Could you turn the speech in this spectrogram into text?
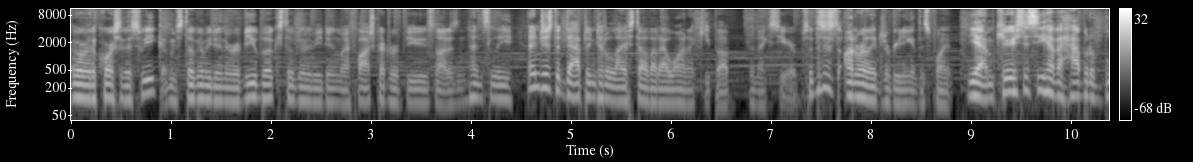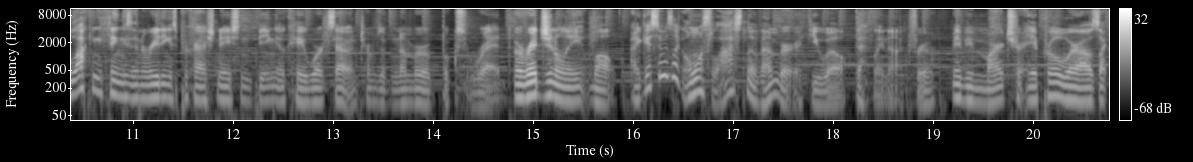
over the course of this week, I'm still going to be doing the review book, still going to be doing my flashcard reviews, not as intensely, and just adapting to the lifestyle that I want to keep up the next year. So this is unrelated to reading at this point. Yeah, I'm curious to see how the habit of blocking things and reading as procrastination being okay works out in terms of number of books read. Originally, well, I guess it was like almost last November, if you will. Definitely not true. Maybe March or April, where I was like,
